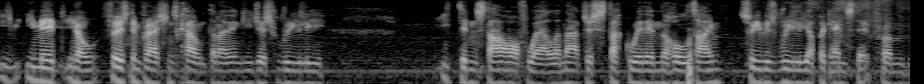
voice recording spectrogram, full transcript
he, he made you know first impressions count, and I think he just really he didn't start off well, and that just stuck with him the whole time. So he was really up against it from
